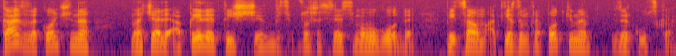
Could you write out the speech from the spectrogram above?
Карта закончена в начале апреля 1867 года, перед самым отъездом Кропоткина из Иркутска.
